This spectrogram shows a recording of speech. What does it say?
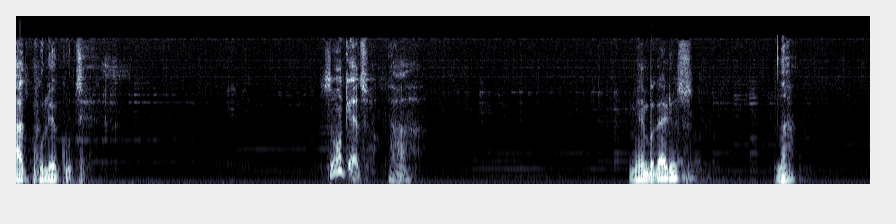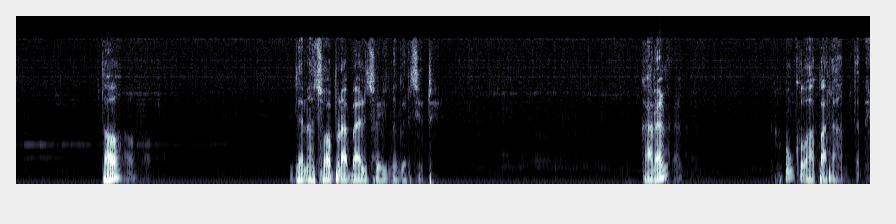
આજ ફૂલેકું છે. શું કે છો? હા. મેં બગાડ્યું? ના. તો? જેના ચોપડા બાળશો એ નગર શેઠે. કારણ હું કહું રામ તને.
